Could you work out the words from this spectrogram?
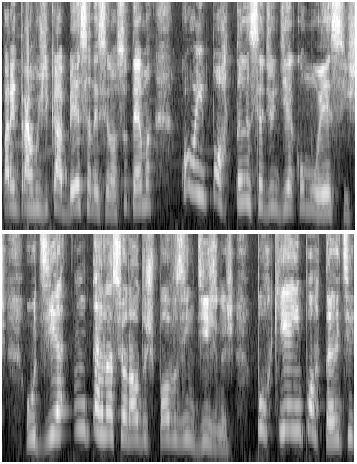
para entrarmos de cabeça nesse nosso tema, qual a importância de um dia como esses, o Dia Internacional dos Povos Indígenas? Por que é importante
